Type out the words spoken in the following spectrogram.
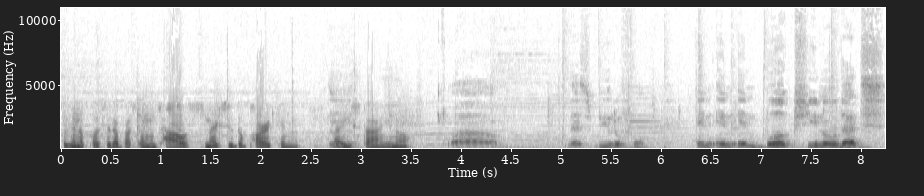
we're gonna put it up at someone's house next to the park and mm. ahí está, you know. Wow, that's beautiful. And in in books, you know, that's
